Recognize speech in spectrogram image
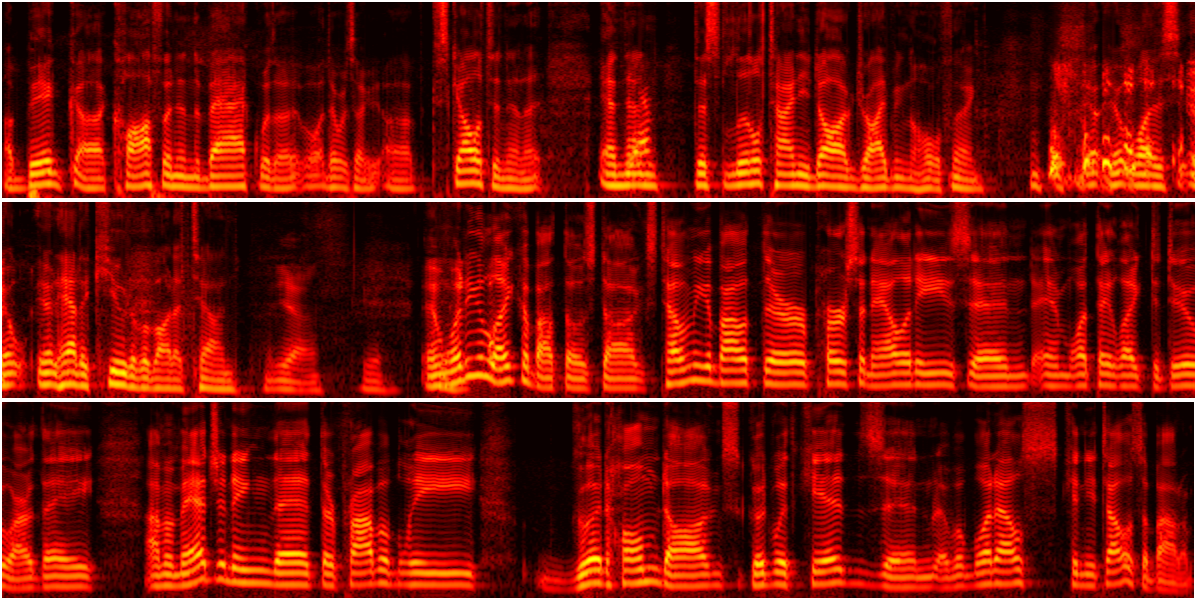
a big uh, coffin in the back with a well, there was a, a skeleton in it, and then Yeah. this little tiny dog driving the whole thing. it, it was it, it had a cute of about a ten. yeah. yeah. And what do you like about those dogs? Tell me about their personalities and and what they like to do. Are they? I'm imagining that they're probably good home dogs, good with kids, and uh, what else can you tell us about them?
